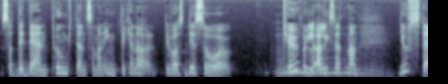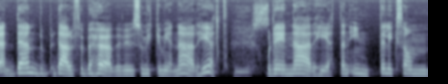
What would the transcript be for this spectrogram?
så att det är den punkten som man inte kan ha. Det, var, det är så kul, och liksom att man, just det, den, därför behöver vi så mycket mer närhet. Just Och det är närheten, inte liksom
